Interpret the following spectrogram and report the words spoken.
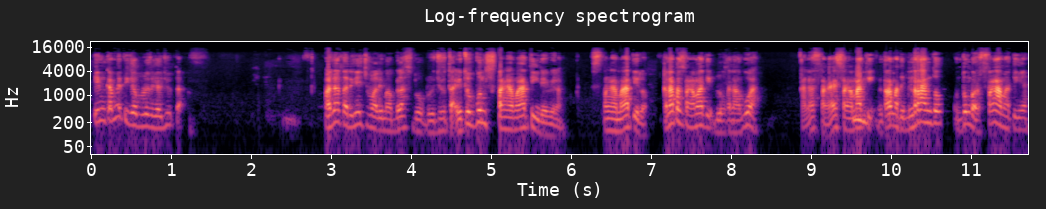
Income-nya 33 juta. Padahal tadinya cuma 15-20 juta. Itu pun setengah mati dia bilang. Setengah mati loh. Kenapa setengah mati? Belum kenal gua. Karena setengahnya setengah mati. Ntar mati beneran tuh. Untung baru setengah matinya.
